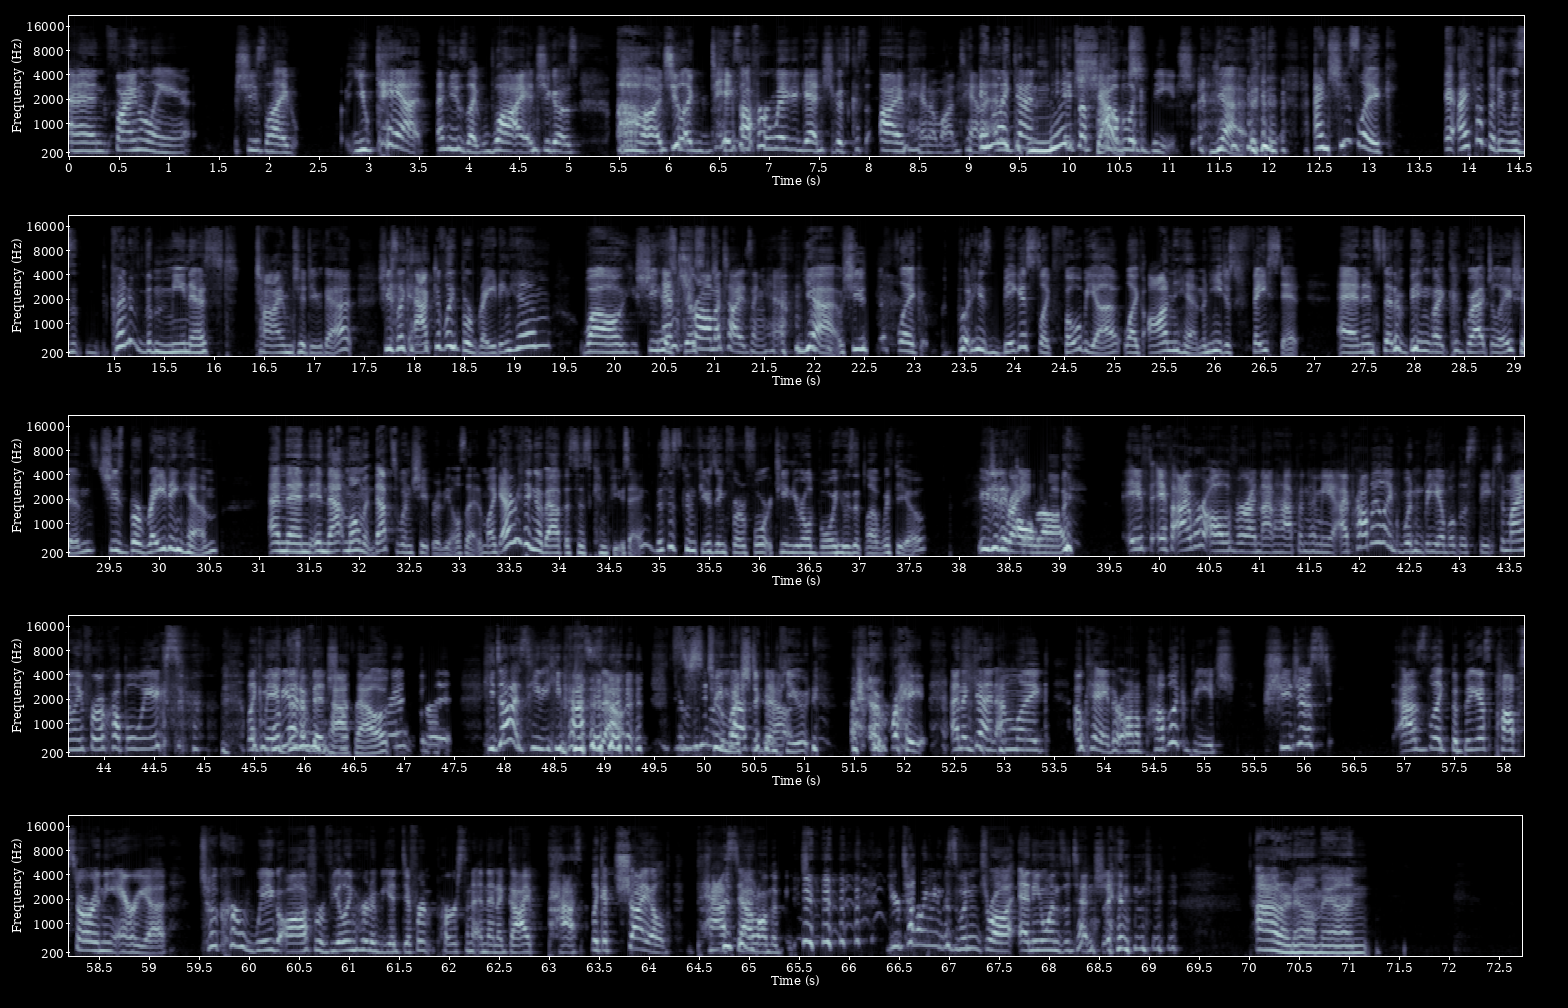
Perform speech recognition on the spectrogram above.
And finally she's like you can't. And he's like why? And she goes oh and she like takes off her wig again. She goes because i'm hannah montana. And, and, like, again it's a mid-shout. public beach. Yeah. and she's like, I thought that it was kind of the meanest time to do that. She's like actively berating him while she has and just traumatizing him yeah, she just like put his biggest like phobia like on him and he just faced it. And instead of being like, congratulations, she's berating him. And then in that moment, that's when she reveals it. I'm like, everything about this is confusing. This is confusing for a 14 year old boy who's in love with you. You did it all Right. wrong. if if I were Oliver and that happened to me, I probably like wouldn't be able to speak to Miley for a couple weeks. like maybe well, I'd eventually, pass out. it, but he does. He he passes out. it's just too much to compute. right. And again, I'm like, okay, they're on a public beach. She just, as like the biggest pop star in the area, took her wig off, revealing her to be a different person, and then a guy passed, like a child, passed out on the beach. You're telling me this wouldn't draw anyone's attention? I don't know, man.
